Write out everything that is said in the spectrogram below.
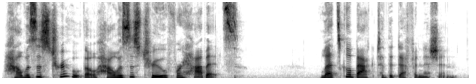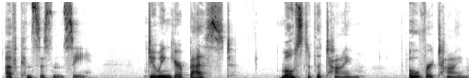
How is this true, though? How is this true for habits? Let's go back to the definition of consistency doing your best most of the time over time.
